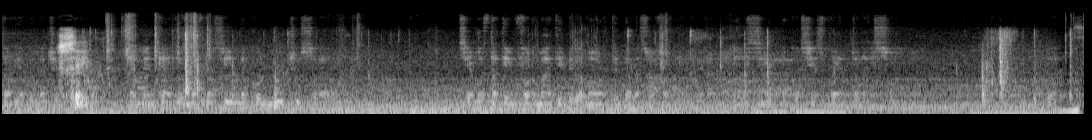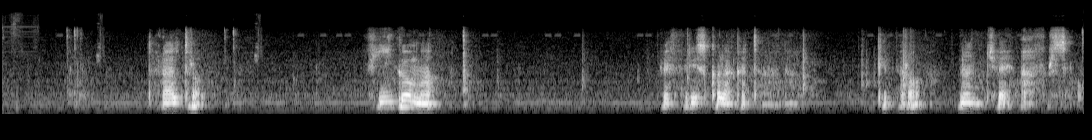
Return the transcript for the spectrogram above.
Della. Sì. È mancato il nostro sindaco Lucius Ray. Siamo stati informati della morte dalla sua famiglia. Il sindaco si è spento nel sonno. Tra l'altro, figo, ma preferisco la katana, che però non c'è. Ah, forse qua.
